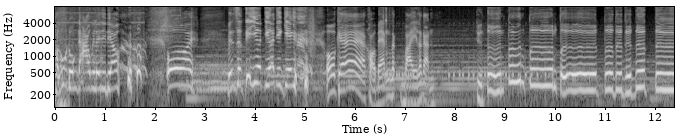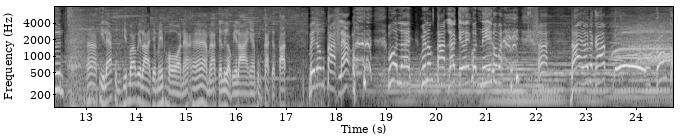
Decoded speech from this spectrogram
ทะลุดวงดาวไปเลยทีเดียว โอ้ย เป็นศึกที่ยืดเยื้อจริงๆ โอเค ขอแบงค์สักใบแล้วกันตื่นตื่นตื่นตื่นตื่นตื่นตื่นตื่นตื่นตื่นอ่าทีแรกผมคิดว่าเวลาจะไม่พอนะอ่ามันอาจจะเหลือเวลาไงผมกะจะตัด ไม่ต้องตัดแล้ว พูดเลย ไม่ต้องตัดแล้วเจอไอ้คนนี้เข้าไปอะได้แล้วนะครับวู้กองโก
